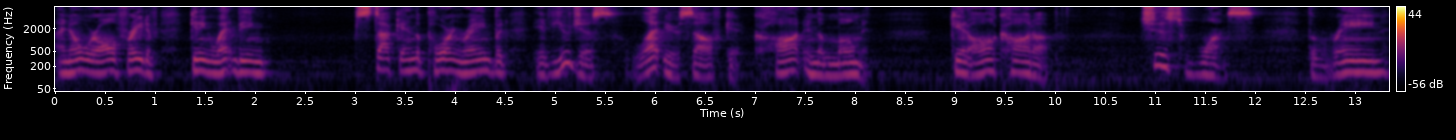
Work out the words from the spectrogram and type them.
I know we're all afraid of getting wet and being stuck in the pouring rain, but if you just let yourself get caught in the moment, get all caught up, just once, the rain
